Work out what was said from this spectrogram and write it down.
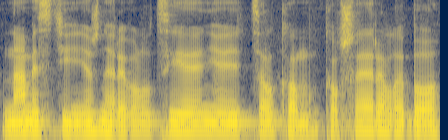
námestí Nežnej revolúcie nie je celkom košer, lebo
